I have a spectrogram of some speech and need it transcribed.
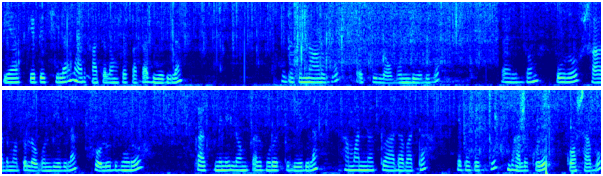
পেঁয়াজ কেটেছিলাম আর কাঁচা লঙ্কা কাটা দিয়ে দিলাম। এটাকে নাড়বো, একটু লবণ দিয়ে দেব। একদম পুরো স্বাদ মতো লবণ দিয়ে দিলাম। হলুদ গুঁড়ো, কাশ্মীরি লঙ্কার গুঁড়ো একটু দিয়ে দিলাম। সামান্য একটু আদা বাটা। এটাকে একটু ভালো করে কষাবো।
